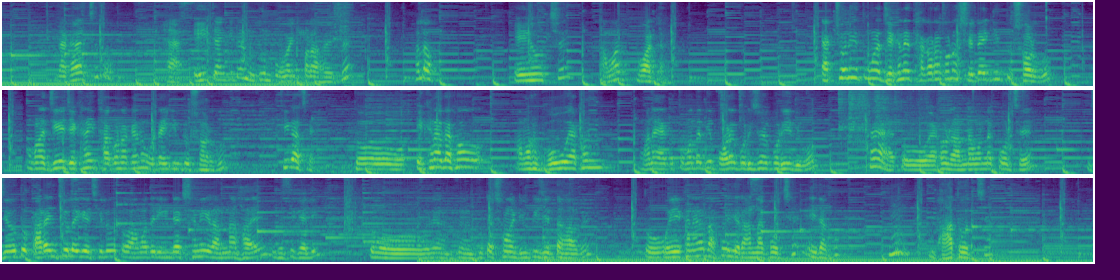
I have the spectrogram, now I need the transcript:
দেখা যাচ্ছে তো? হ্যাঁ এই ট্যাঙ্কিটা নতুন প্রোভাইড করা হয়েছে। হ্যালো এই হচ্ছে আমার ওয়াটার অ্যাকচুয়ালি তোমরা যেখানে থাকো না কেন, সেটাই কিন্তু স্বর্গ। তোমরা যে যেখানেই থাকো না কেন, ওটাই কিন্তু স্বর্গ। ঠিক আছে? তো এখানে দেখো, আমার বউ এখন মানে তোমাদেরকে পরে পরিচয় করিয়ে দিব। হ্যাঁ তো এখন রান্না বান্না করছে। যেহেতু কারেন্ট চলে গেছিল, তো আমাদের ইন্ডাকশানেই রান্না হয় বেসিক্যালি তো দুটার সময় ডিউটি যেতে হবে। তো ওই এখানে দেখো যে রান্না করছে, এই দেখো, হুম, ভাত হচ্ছে।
